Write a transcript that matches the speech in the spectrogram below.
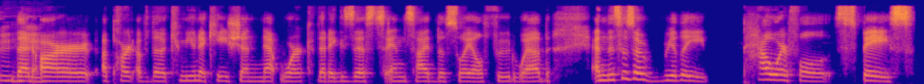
mm-hmm. that are a part of the communication network that exists inside the soil food web and this is a really powerful space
